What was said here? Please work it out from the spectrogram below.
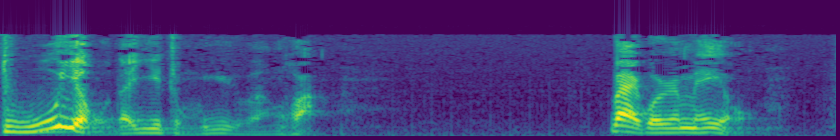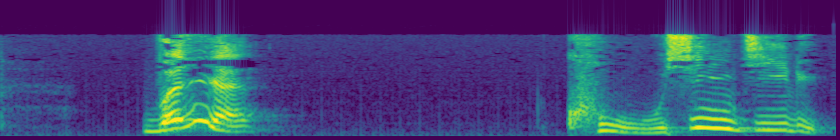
独有的一种玉文化，外国人没有。文人苦心积虑，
